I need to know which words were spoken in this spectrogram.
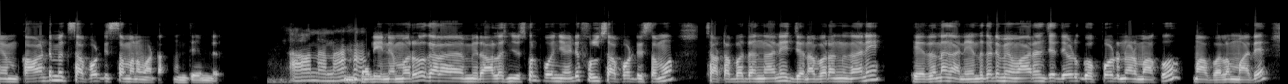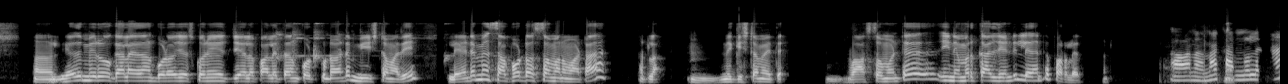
మేము కావాలంటే మీకు సపోర్ట్ ఇస్తాం అనమాట అంతేం లేదు. అవునా ఈ నెంబరు గల మీరు ఆలోచన చేసుకొని ఫోన్ చేయండి. ఫుల్ సపోర్ట్ ఇస్తాము. చట్టబద్ధంగా కానీ జనపరంగా కానీ ఏదైనా కానీ ఎందుకంటే మేము ఆరాధించే దేవుడు గొప్పోడు ఉన్నాడు మాకు. మా బలం మాదే. లేదు మీరు ఒకవేళ ఏదైనా గొడవ చేసుకొని జైలు పాలైతే కొట్టుకుంటాం అంటే మీ ఇష్టం అది. లేదంటే మేము సపోర్ట్ వస్తాం అనమాట అట్లా. మీకు ఇష్టమైతే. వాస్తవం అంటే ఈ నెంబర్ కాల్ చేయండి. లేదంటే పర్లేదు అవునన్నా. కర్నూలేనా?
